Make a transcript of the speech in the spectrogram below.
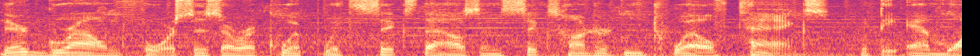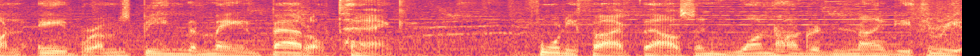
Their ground forces are equipped with 6,612 tanks, with the M1 Abrams being the main battle tank, 45,193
